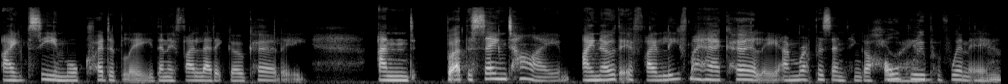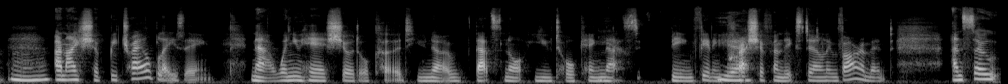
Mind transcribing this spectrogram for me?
I'm seen more credibly than if I let it go curly. And but at the same time, I know that if I leave my hair curly, I'm representing a whole group of women yeah. mm-hmm. and I should be trailblazing. Now, when you hear should or could, you know that's not you talking, yeah. that's being feeling yeah. pressure from the external environment. And so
